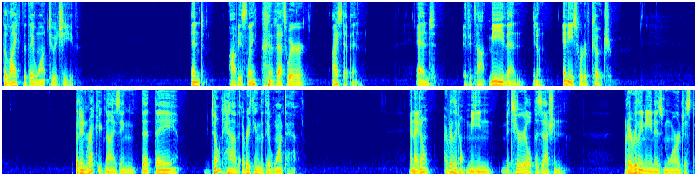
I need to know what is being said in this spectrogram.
the life that they want to achieve. And obviously, that's where I step in. And if it's not me, then, you know, any sort of coach. But in recognizing that they don't have everything that they want to have. And I don't, I really don't mean material possession. What I really mean is more just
